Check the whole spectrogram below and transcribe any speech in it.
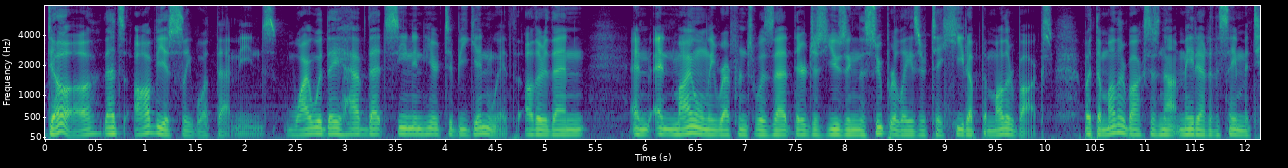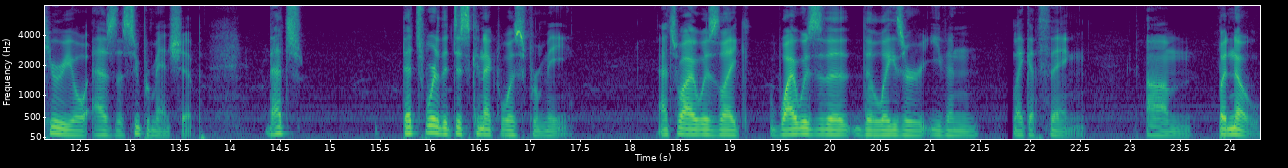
duh that's obviously what that means. Why would they have that scene in here to begin with other than and and my only reference was that they're just using the super laser to heat up the mother box. But the mother box is not made out of the same material as the superman ship. That's that's where the disconnect was for me. That's why i was like why was the the laser even like a thing? Um but no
